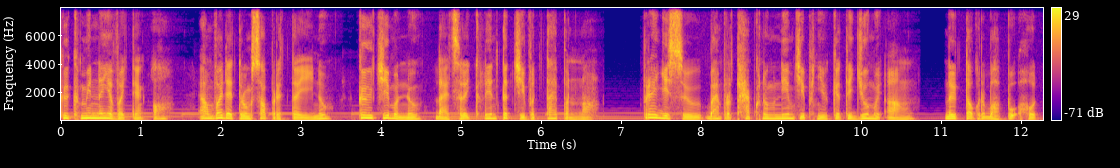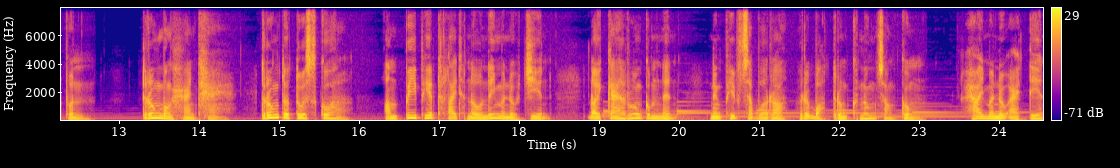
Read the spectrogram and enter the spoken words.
គឺគ្មានន័យអ្វីទាំងអស់អ្វីដែលទ្រង់សពព្រះតីនោះ គឺជាមនុស្សដែលស្រេកឃ្លានទឹកជីវិតតែប៉ុណ្ណោះព្រះយេស៊ូវបានប្រថាប់ក្នុងនាមជាភ្ញៀវកិត្តិយសមួយអង្គនៅតុរបស់ពួកហូតពន្ធទ្រង់បង្ហាញថាទ្រង់ទទួលស្គាល់អំពីភាពថ្លៃថ្នូរនៃមនុស្សជាតិ ដោយការរួមគំនិត និងភាពសប្បុរសរបស់ទ្រង់ក្នុងសង្គមហើយមនុស្សឯទៀត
